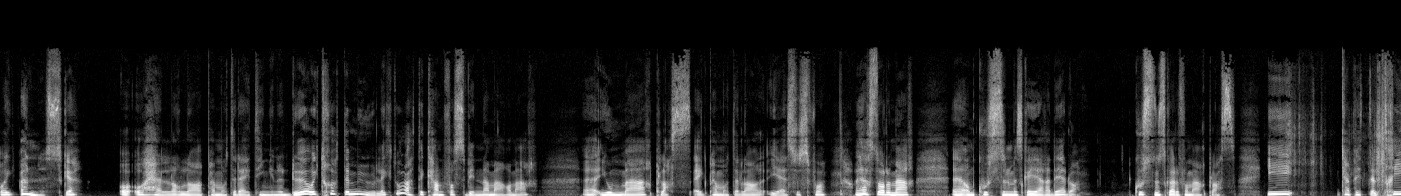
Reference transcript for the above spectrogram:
og jeg ønsker å, å, heller la på en måte de tingene dø, og jeg tror at det er mulig, da, at det kan forsvinne mer og mer. Eh, jo mer plass jeg på en måte lar Jesus få. Og her står det mer eh, om hvordan vi skal gjøre det, da. Hvordan skal det få mer plass? I kapittel 3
